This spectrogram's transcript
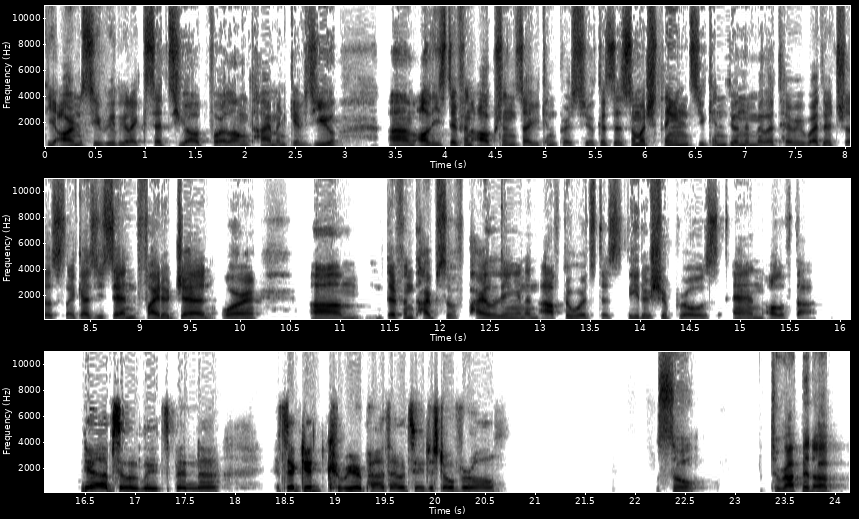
the RMC really like sets you up for a long time and gives you um, all these different options that you can pursue because there's so much things you can do in the military, whether it's just like as you said, fighter jet or um, different types of piloting, and then afterwards there's leadership roles and all of that. Yeah, absolutely. It's been uh, it's a good career path, I would say, just overall. So, to wrap it up,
